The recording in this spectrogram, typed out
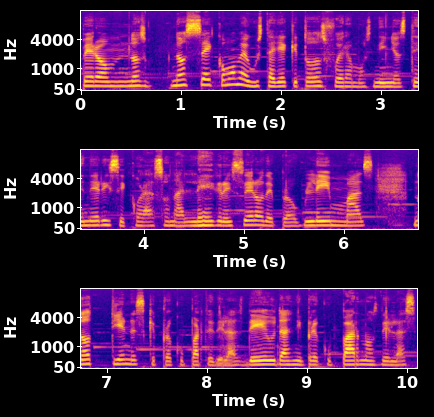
pero no sé cómo me gustaría que todos fuéramos niños, tener ese corazón alegre, cero de problemas, no tienes que preocuparte de las deudas ni preocuparnos de las,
